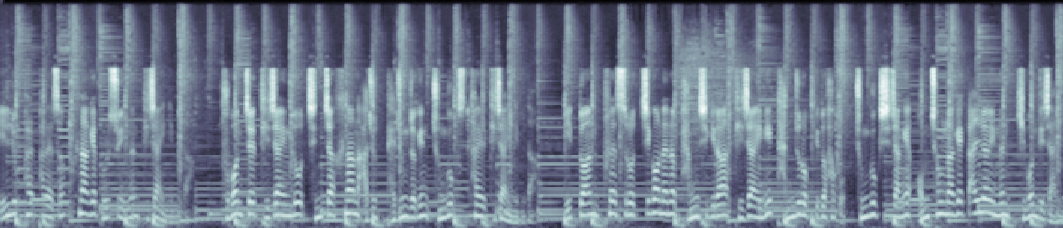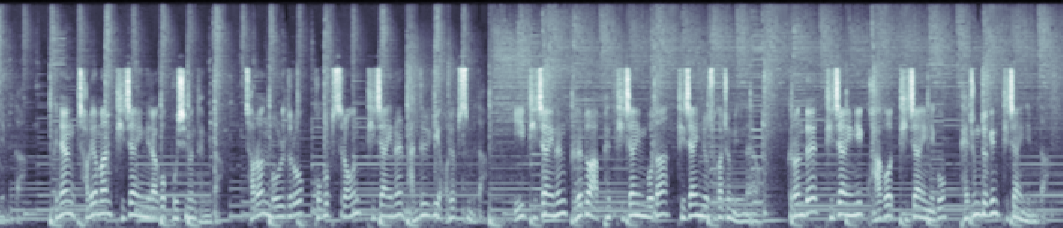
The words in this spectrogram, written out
1688에서 흔하게 볼 수 있는 디자인입니다. 두 번째 디자인도 진짜 흔한 아주 대중적인 중국 스타일 디자인입니다. 이 또한 프레스로 찍어내는 방식이라 디자인이 단조롭기도 하고 중국 시장에 엄청나게 깔려있는 기본 디자인입니다. 그냥 저렴한 디자인이라고 보시면 됩니다. 저런 몰드로 고급스러운 디자인을 만들기 어렵습니다. 이 디자인은 그래도 앞에 디자인보다 디자인 요소가 좀 있네요. 그런데 디자인이 과거 디자인이고 대중적인 디자인입니다.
